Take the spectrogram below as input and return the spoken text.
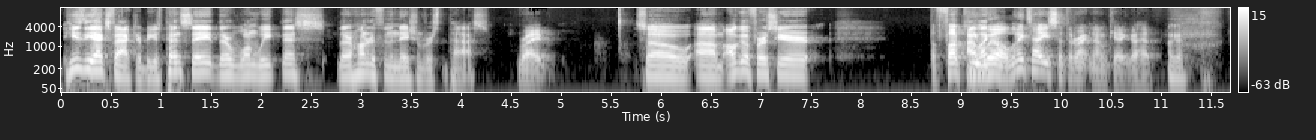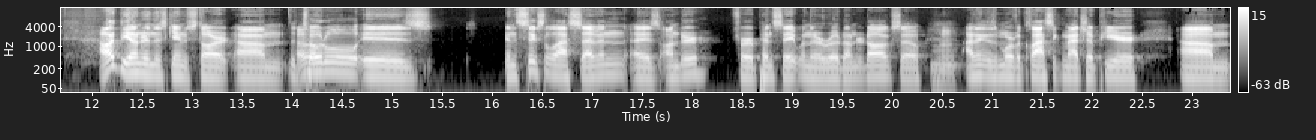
he's the X factor because Penn State, their one weakness, they're hundredth in the nation versus the pass. right. So um I'll go first here. The fuck you like- will. Let me tell you something right now. I'm kidding. Go ahead. Okay. I like the under in this game to start. Um, the Oh. total is in six of the last seven is under for Penn State when they're a road underdog. So Mhm. I think there's more of a classic matchup here. Um,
